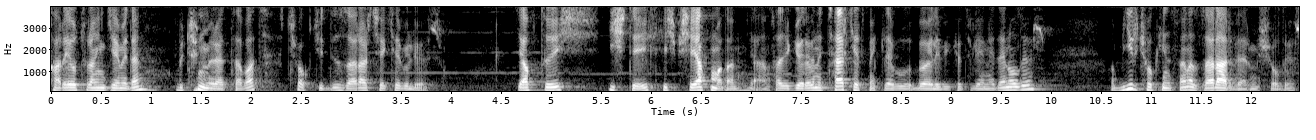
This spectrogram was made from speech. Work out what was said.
karaya oturan gemiden bütün mürettebat çok ciddi zarar çekebiliyor. Yaptığı iş iş değil, hiçbir şey yapmadan yani sadece görevini terk etmekle bu böyle bir kötülüğe neden oluyor. Birçok insana zarar vermiş oluyor.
